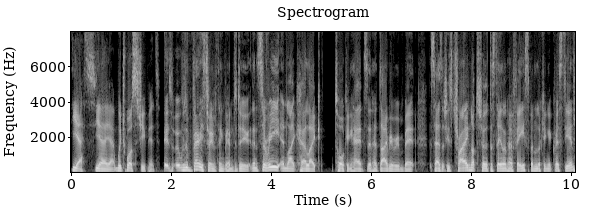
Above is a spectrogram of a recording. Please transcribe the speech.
Yes, yeah, yeah, which was stupid. It's, it was a very strange thing for him to do. Then Cirie, and like her like talking heads in her diary room bit, says that she's trying not to show the disdain on her face when looking at Christian,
